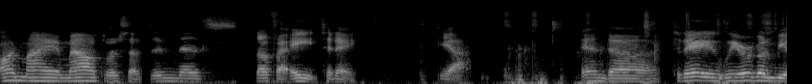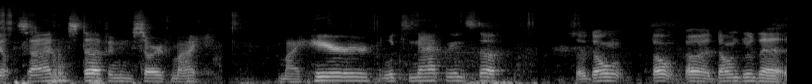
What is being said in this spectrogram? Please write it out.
on my mouth or something, that's stuff I ate today. Yeah. And, uh, today we are gonna be outside and stuff, and sorry if my, my hair looks nappy and stuff. So don't, don't, uh, don't do that.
